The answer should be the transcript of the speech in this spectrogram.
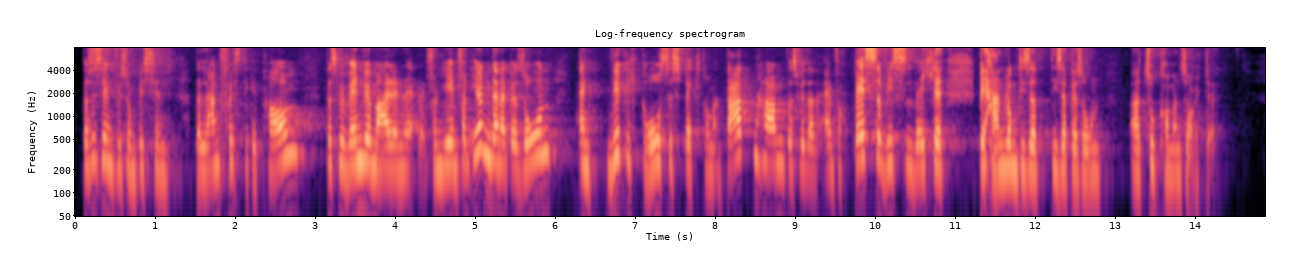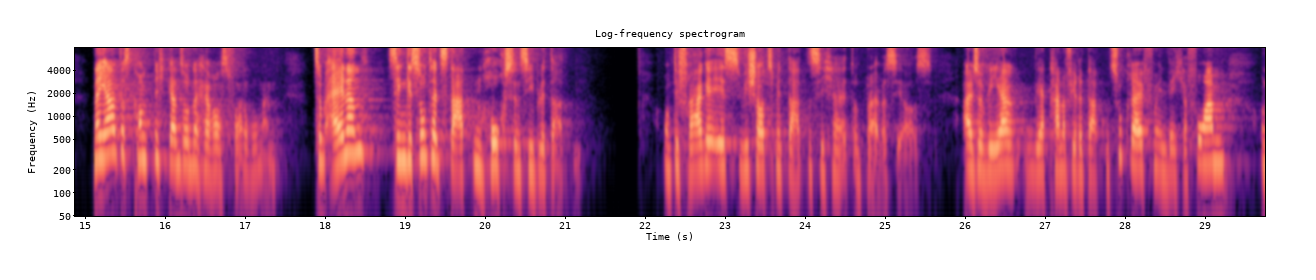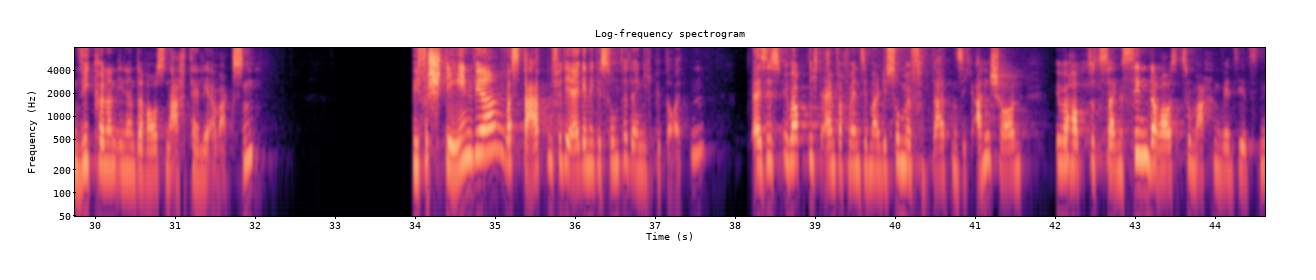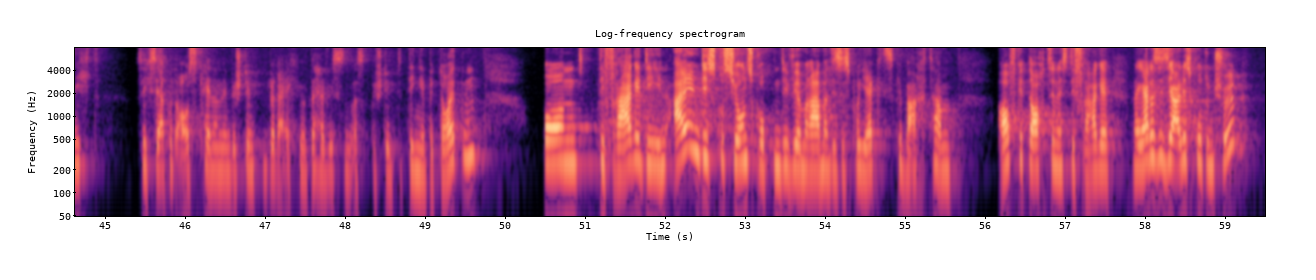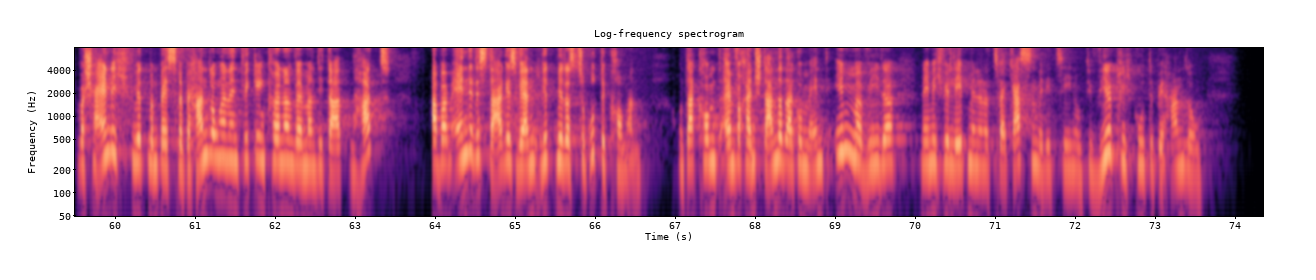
Das ist irgendwie so ein bisschen der langfristige Traum, dass wir, wenn wir mal eine, von jedem, von irgendeiner Person ein wirklich großes Spektrum an Daten haben, dass wir dann einfach besser wissen, welche Behandlung dieser, dieser Person äh, zukommen sollte. Naja, das kommt nicht ganz ohne Herausforderungen. Zum einen sind Gesundheitsdaten hochsensible Daten. Und die Frage ist, wie schaut es mit Datensicherheit und Privacy aus? Also wer, wer kann auf Ihre Daten zugreifen, in welcher Form und wie können Ihnen daraus Nachteile erwachsen? Wie verstehen wir, was Daten für die eigene Gesundheit eigentlich bedeuten? Es ist überhaupt nicht einfach, wenn Sie mal die Summe von Daten sich anschauen, überhaupt sozusagen Sinn daraus zu machen, wenn Sie jetzt nicht sich sehr gut auskennen in bestimmten Bereichen und daher wissen, was bestimmte Dinge bedeuten. Und die Frage, die in allen Diskussionsgruppen, die wir im Rahmen dieses Projekts gemacht haben, aufgetaucht sind, ist die Frage, na ja, das ist ja alles gut und schön. Wahrscheinlich wird man bessere Behandlungen entwickeln können, wenn man die Daten hat. Aber am Ende des Tages werden, wird mir das zugutekommen. Und da kommt einfach ein Standardargument immer wieder, nämlich wir leben in einer Zweiklassenmedizin und die wirklich gute Behandlung,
